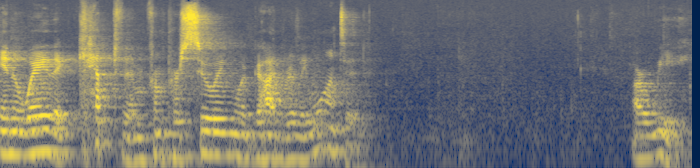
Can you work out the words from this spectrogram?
in a way that kept them from pursuing what God really wanted. Are we?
